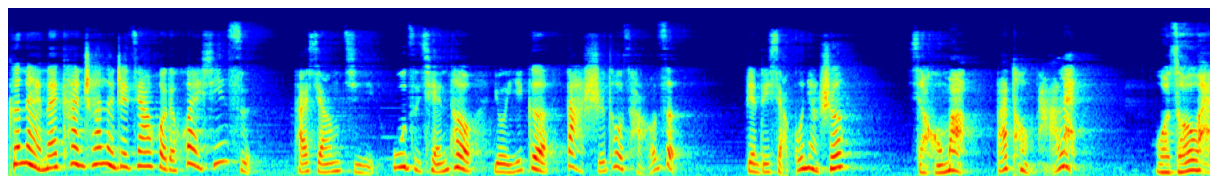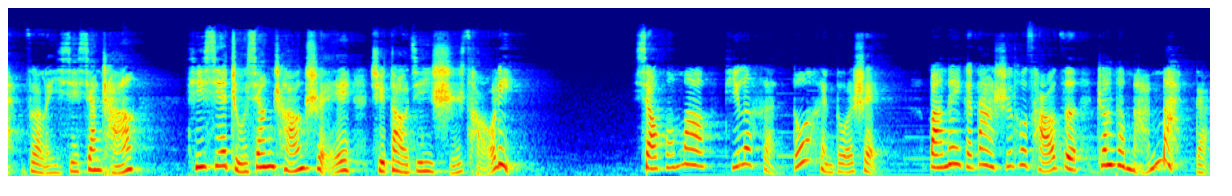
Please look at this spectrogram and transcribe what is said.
可奶奶看穿了这家伙的坏心思，她想起屋子前头有一个大石头槽子，便对小姑娘说：“小红帽，把桶拿来，我昨晚做了一些香肠，提些煮香肠水去倒进石槽里。”小红帽提了很多很多水。把那个大石头槽子装得满满的，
